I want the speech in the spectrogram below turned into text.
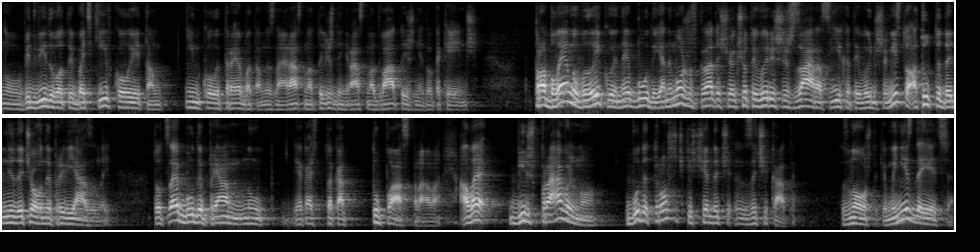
ну, відвідувати батьків, коли там інколи треба, там, не знаю, раз на тиждень, раз на два тижні та таке інше. Проблеми великої не буде. Я не можу сказати, що якщо ти вирішиш зараз їхати в інше місто, а тут ти ні до чого не прив'язаний, то це буде прям ну, якась така тупа справа. Але більш правильно буде трошечки ще зачекати. Знову ж таки, мені здається,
